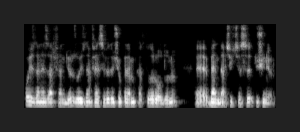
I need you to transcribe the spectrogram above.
O yüzden ezarfen diyoruz. O yüzden felsefede çok önemli katkıları olduğunu e, ben de açıkçası düşünüyorum.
